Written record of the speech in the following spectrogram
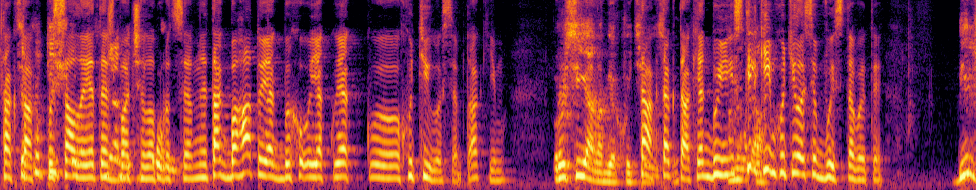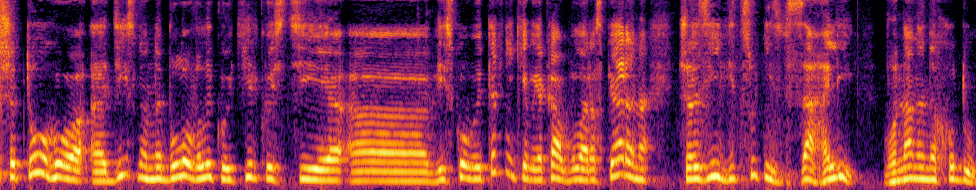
Так, Це так, писали, я теж бачила про це. Не так багато, як би як, як е, хотілося б, так їм. Росіянам як хотілося. Так, так, так. Якби Ну, скільки їм хотілося б виставити? Більше того, е, дійсно не було великої кількості е, військової техніки, яка була розпіарена через її відсутність взагалі. Вона не на ходу.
